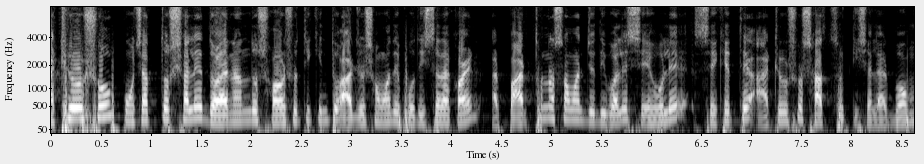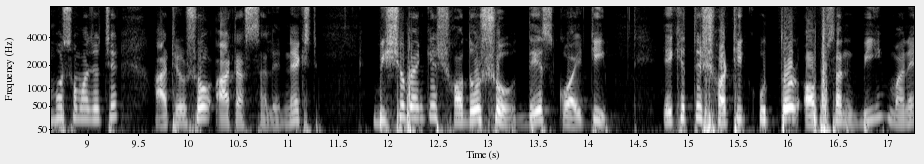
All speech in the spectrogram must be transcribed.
আঠেরোশো পঁচাত্তর সালে দয়ানন্দ সরস্বতী কিন্তু আর্য সমাজে প্রতিষ্ঠাতা করেন। আর প্রার্থনা সমাজ যদি বলে, সে হলে সেক্ষেত্রে আঠেরোশো সাতষট্টি সালে। আর ব্রহ্ম সমাজ হচ্ছে আঠেরোশো আঠাশ সালে। নেক্সট বিশ্বব্যাংকের সদস্য দেশ কয়টি? এক্ষেত্রে সঠিক উত্তর অপশান বি মানে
